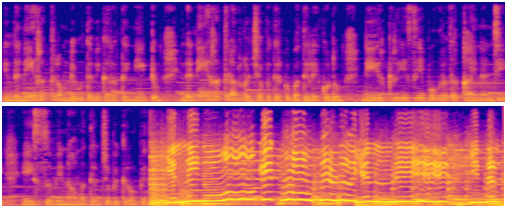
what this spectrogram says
இந்த நேரத்தில் உங்களுடைய உதவி கரத்தை நீட்டும். இந்த நேரத்தில் அவர்கள் ஜெபத்திற்கு பதிலை கொடும். நீர் கிரியை செய்ய போகிறதற்காய் நன்றி. இயேசுவின் நாமத்தில் ஜபிக்கிறோம் என்னை நோக்கி கூப்பிடு என்றே. இன்னல்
